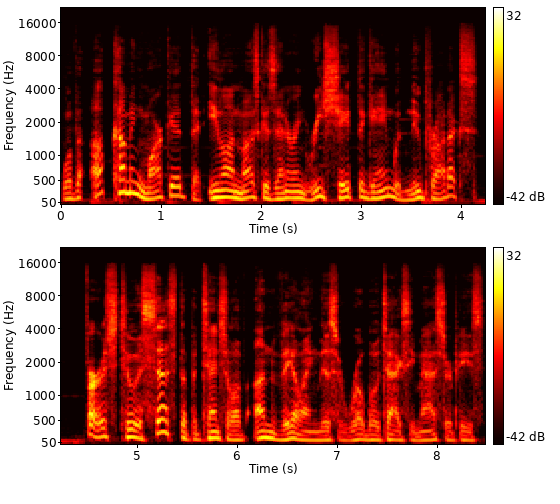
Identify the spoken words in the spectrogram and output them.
Will the upcoming market that Elon Musk is entering reshape the game with new products? First, to assess the potential of unveiling this robotaxi masterpiece,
